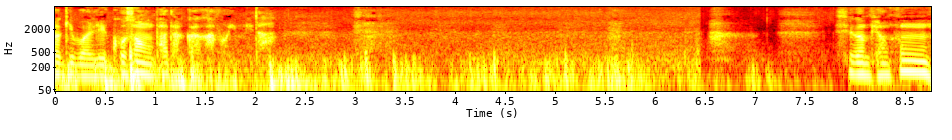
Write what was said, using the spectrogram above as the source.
저기 멀리 고성 바닷가가 보입니다. 지금 병풍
